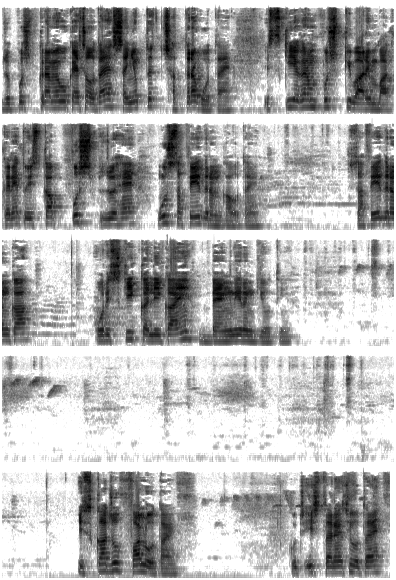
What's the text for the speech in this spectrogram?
जो पुष्पक्रम है वो कैसा होता है? संयुक्त छत्रक होता है। इसकी अगर हम पुष्प के बारे में बात करें तो इसका पुष्प जो है, वो सफ़ेद रंग का होता है। सफ़ेद रंग का और इसकी कलिकाएँ बैंगनी रंग की होती हैं। इसका जो फल होता है, कुछ इस तरह से होता है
